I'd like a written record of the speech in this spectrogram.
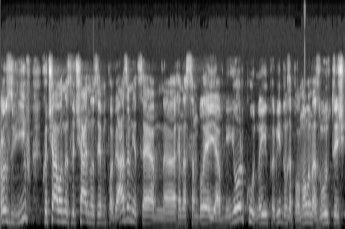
розвів, хоча вони звичайно взаємопов'язані. Це генасамблея в Нью-Йорку. Ну і відповідно запланована зустріч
